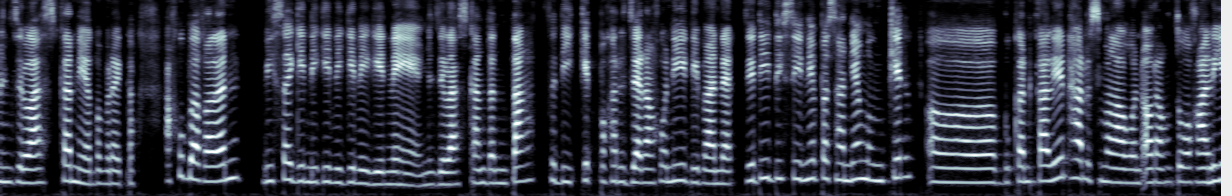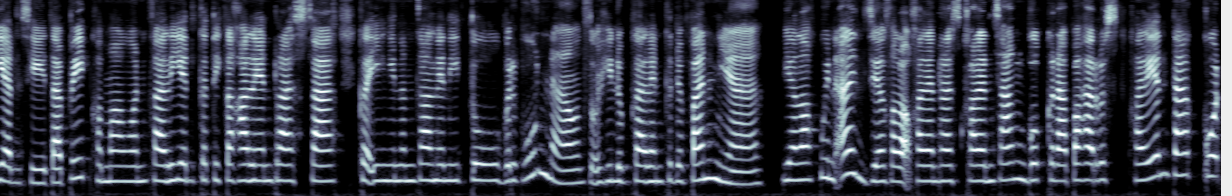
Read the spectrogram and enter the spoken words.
menjelaskan ya ke mereka. Aku bakalan bisa gini gini gini gini menjelaskan tentang sedikit pekerjaan aku nih di mana. Jadi di sini pesannya mungkin eh bukan kalian harus melawan orang tua kalian sih, tapi kemauan kalian ketika kalian rasa keinginan kalian itu berguna untuk hidup kalian ke depannya. Ya lakuin aja kalau kalian rasa kalian sanggup. Kenapa harus kalian takut?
